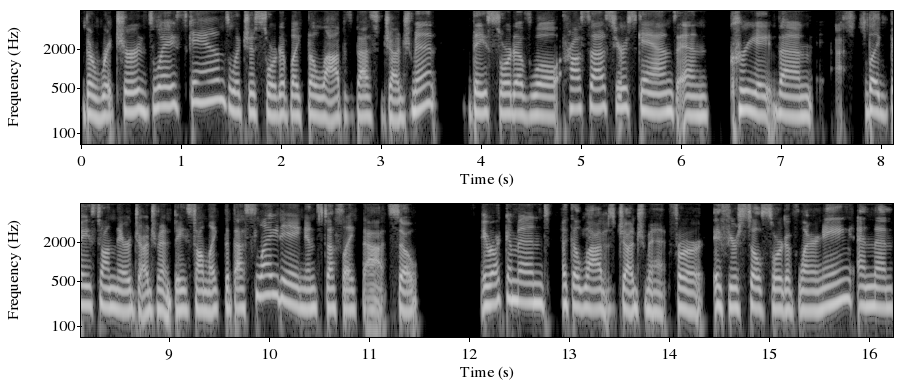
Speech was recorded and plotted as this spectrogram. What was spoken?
the Richards way scans, which is sort of like the lab's best judgment. They sort of will process your scans and create them like based on their judgment, based on like the best lighting and stuff like that. So I recommend like a lab's judgment for if you're still sort of learning. And then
